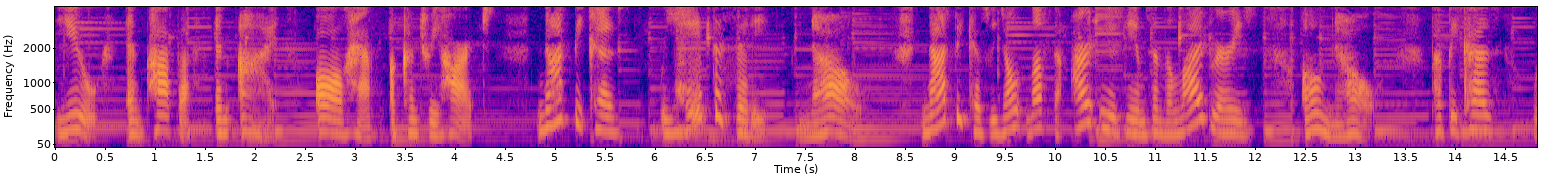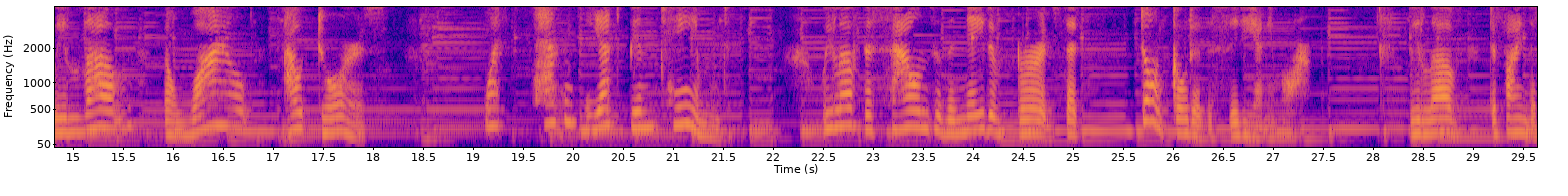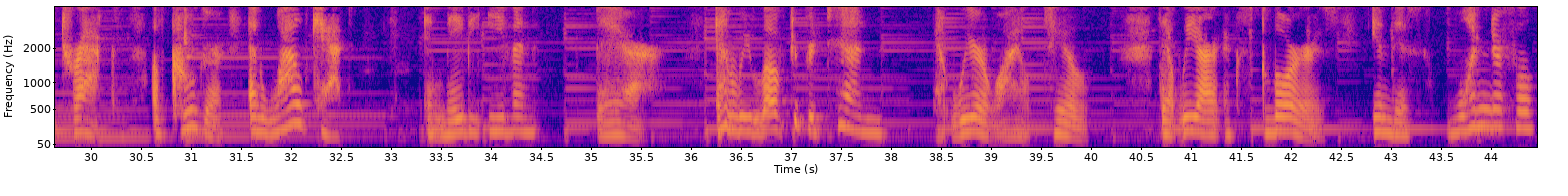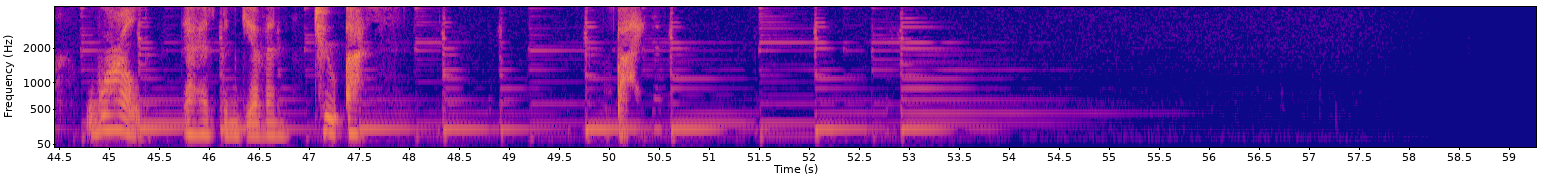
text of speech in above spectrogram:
you and Papa and I all have a country heart. Not because we hate the city, no. Not because we don't love the art museums and the libraries, oh no. But because we love the wild outdoors. What hasn't yet been tamed? We love the sounds of the native birds that don't go to the city anymore. We love to find the tracks of cougar and wildcat and maybe even bear. And we love to pretend that we're wild too, that we are explorers in this wonderful world that has been given to us.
